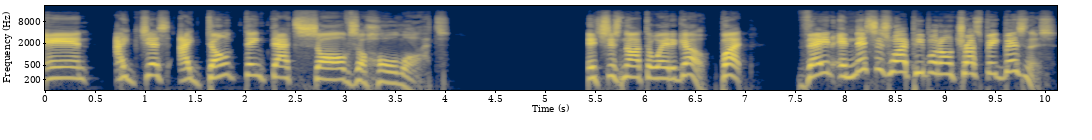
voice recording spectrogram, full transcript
And I just I don't think that solves a whole lot. It's just not the way to go. But they, and this is why people don't trust big business.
